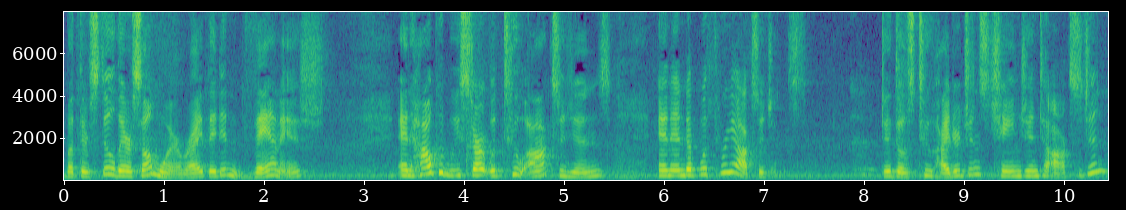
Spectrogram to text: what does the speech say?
but they're still there somewhere, right? They didn't vanish. And how could we start with two oxygens and end up with three oxygens? Did those two hydrogens change into oxygen?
